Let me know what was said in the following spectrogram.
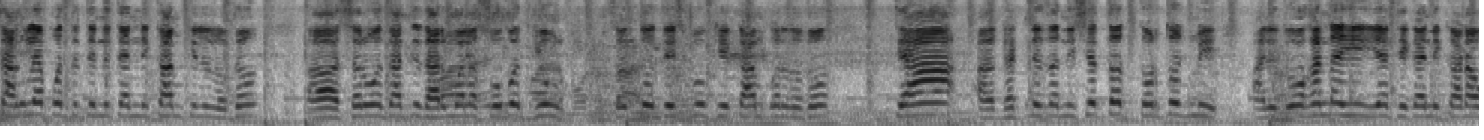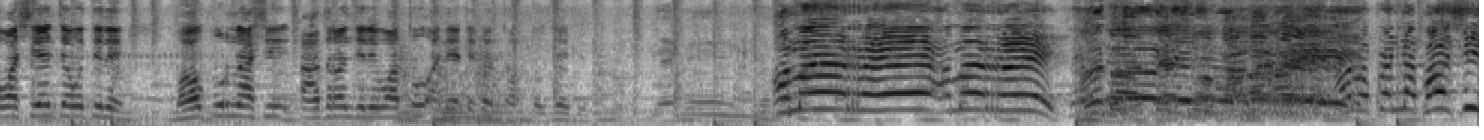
चांगल्या पद्धतीने त्यांनी काम केलेलं होतं. सर्व जाती धर्माला सोबत घेऊन संतोष देशमुख हे काम करत होतो. त्या घटनेचा निषेध तर करतोच मी आणि दोघांनाही या ठिकाणी कडावासियांच्या वतीने भावपूर्ण अशी आदरांजली वाहतो आणि या ठिकाणी थांबतो. जय भीम. अमर रहे अमर रहे आरोपींना फाशी.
